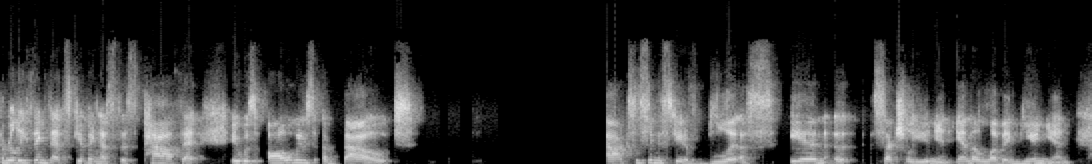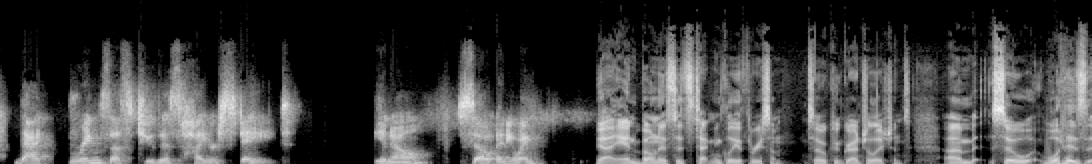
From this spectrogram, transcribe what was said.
I really think that's giving us this path that it was always about accessing a state of bliss in a sexual union, in a loving union that brings us to this higher state, you know? So, anyway. Yeah. And bonus, it's technically a threesome. So congratulations. Um, so what is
